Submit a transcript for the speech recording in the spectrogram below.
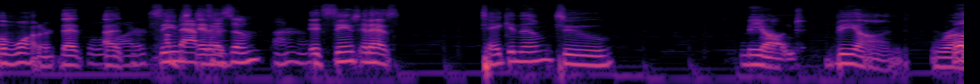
of water that Full of uh, water. A seems it has. I don't know. it seems it has taken them to Beyond. beyond. Right. Well,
